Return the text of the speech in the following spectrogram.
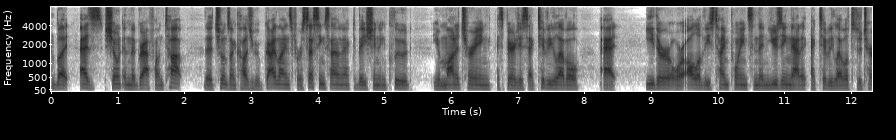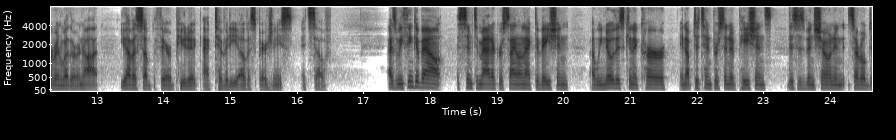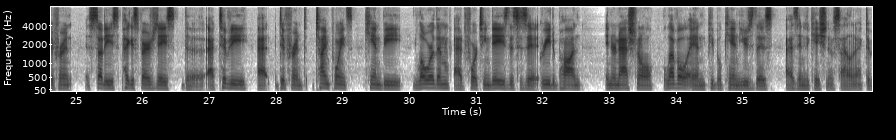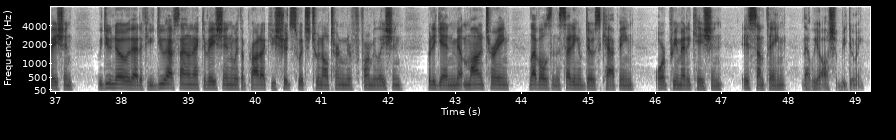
But as shown in the graph on top, the Children's Oncology Group guidelines for assessing silent activation include you know, monitoring asparaginase activity level at either or all of these time points and then using that activity level to determine whether or not you have a subtherapeutic activity of asparaginase itself. As we think about symptomatic or silent activation, uh, we know this can occur in up to 10% of patients. This has been shown in several different studies. Pegasparaginase, the activity at different time points can be lower than at 14 days. This is agreed upon international level, and people can use this as indication of silent activation. We do know that if you do have silent activation with a product, you should switch to an alternative formulation. But again, monitoring levels in the setting of dose capping or pre-medication is something that we all should be doing.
